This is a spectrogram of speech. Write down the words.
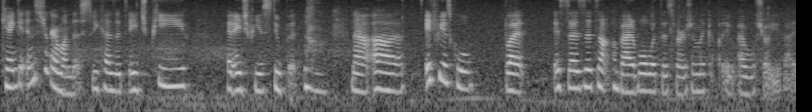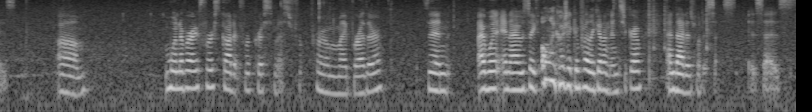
can't get Instagram on this because it's HP, and HP is stupid. now, uh, HP is cool, but it says it's not compatible with this version. Like, I, I will show you guys. Um, whenever I first got it for Christmas from my brother, then I went and I was like, oh my gosh, I can finally get on Instagram. And that is what it says. It says,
